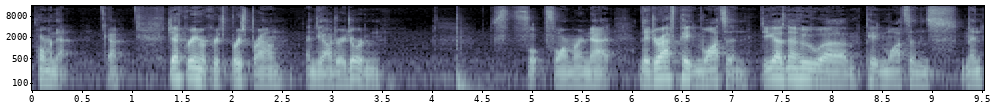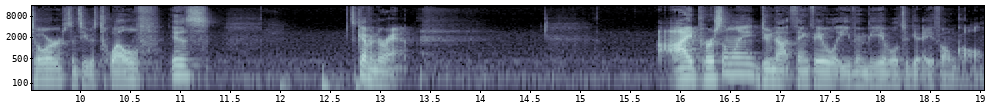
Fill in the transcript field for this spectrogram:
former net. Okay, Jeff Green recruits Bruce Brown and DeAndre Jordan, f- former net. They draft Peyton Watson. Do you guys know who uh, Peyton Watson's mentor since he was 12 is? It's Kevin Durant. I personally do not think they will even be able to get a phone call,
